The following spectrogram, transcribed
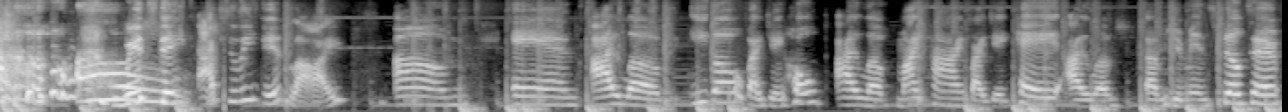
oh. which they actually did live. Um, and I loved Ego by J Hope. I loved My Time by JK. I loved um, Jimin's Filter.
